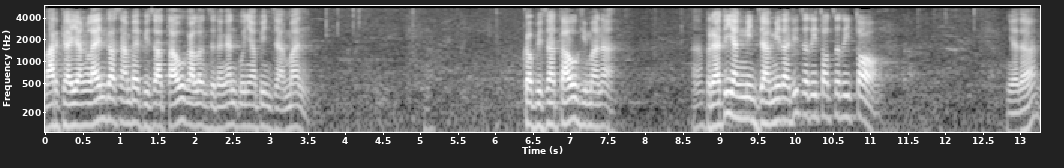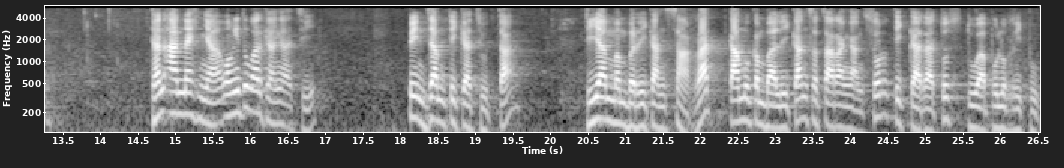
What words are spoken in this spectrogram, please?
Warga yang lain kok sampai bisa tahu kalau jenengan punya pinjaman? Kau bisa tahu gimana? Berarti yang minjami tadi cerita-cerita. Ya tak? Dan anehnya, uang itu warga ngaji, pinjam 3 juta, dia memberikan syarat, kamu kembalikan secara ngangsur 320 ribu.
